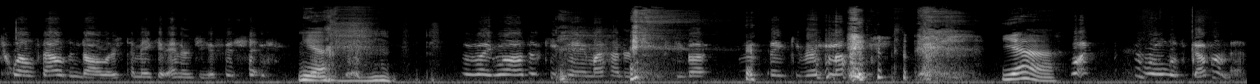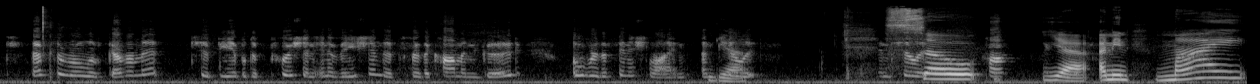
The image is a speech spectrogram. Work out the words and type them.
$12,000 to make it energy efficient. Yeah. I was like, well, I'll just keep paying my 160 bucks. Thank you very much. yeah. Well, that's the role of government. That's the role of government to be able to push an innovation that's for the common good over the finish line until Yeah. it's until So- it's cost- Yeah, I mean, my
